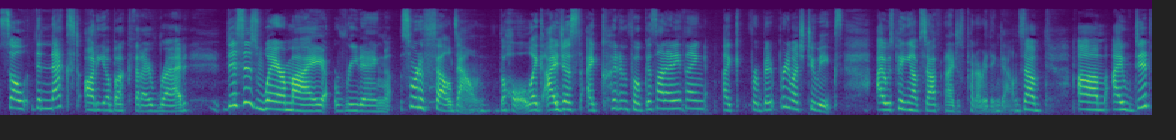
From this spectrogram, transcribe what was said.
so the next audiobook that I read, this is where my reading sort of fell down the hole. Like I just, I couldn't focus on anything like for pretty much two weeks. I was picking up stuff and I just put everything down. So um, I did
